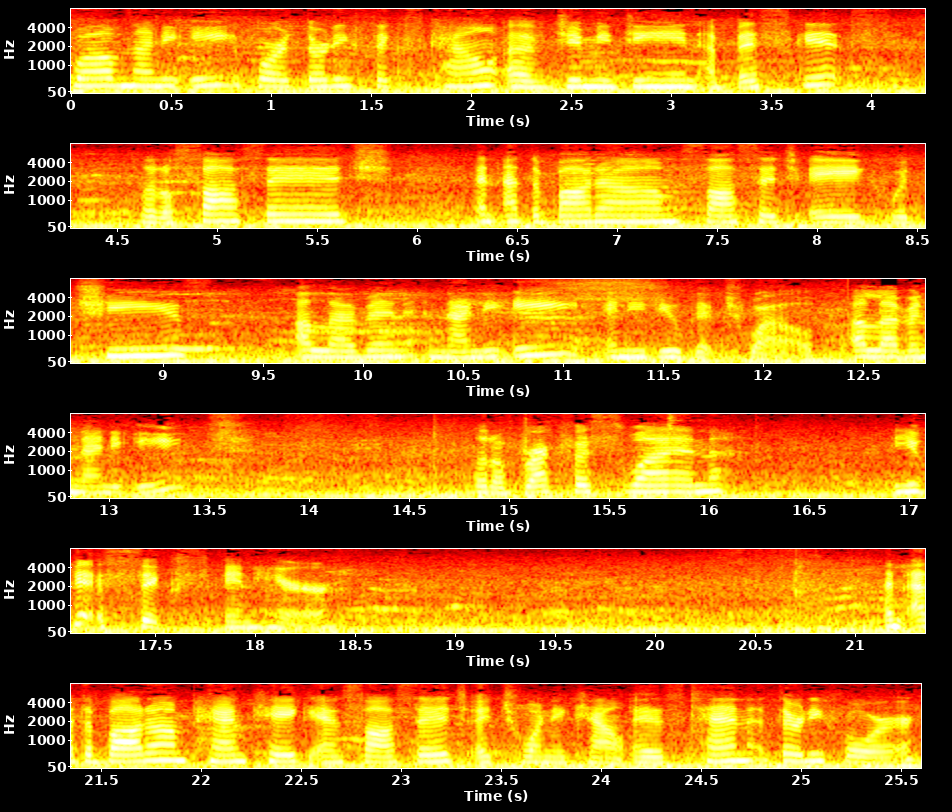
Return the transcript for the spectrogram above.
$12.98 for a 36 count of Jimmy Dean biscuits, little sausage, and at the bottom, sausage egg with cheese. $11.98 and you do get 12 $11.98 little breakfast one. You get six in here. And at the bottom pancake and sausage a 20 count is 10.34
